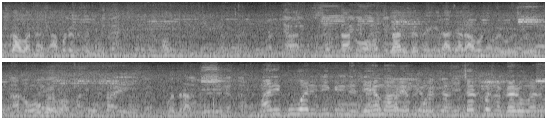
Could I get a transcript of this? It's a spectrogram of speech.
મુકાવાના છે આપણે નથી મૂકવા. સત્તાનો અહંકાર છે ને એ રાજા રાવણનો ઓગળ્યો આનો ઓગળવામાં મારી કુંવારી દીકરીને જેમ આવે એમ બોલતા સરપંચનો ઘરવાળો.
